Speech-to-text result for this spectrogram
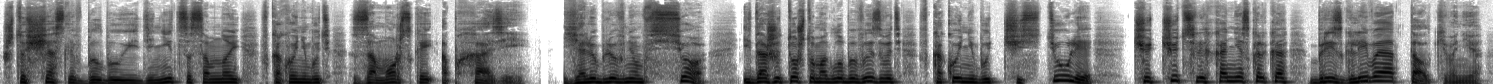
что счастлив был бы уединиться со мной в какой-нибудь заморской Абхазии. Я люблю в нем все, и даже то, что могло бы вызвать в какой-нибудь чистюле чуть-чуть слегка несколько брезгливое отталкивание —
